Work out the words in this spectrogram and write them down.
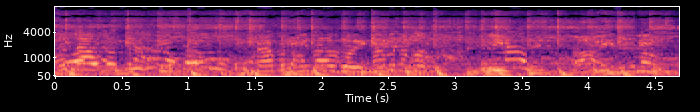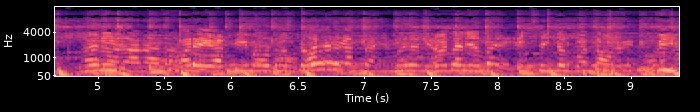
बंदा आउट होता है। मैं टीम आउट होएगी मैं बता प्लीज़ प्लीज़ प्लीज़ नहीं नहीं अरे यार टीम आउट मत करो। मज़ा नहीं आता एक सिंगल बंदा आउट प्लीज़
